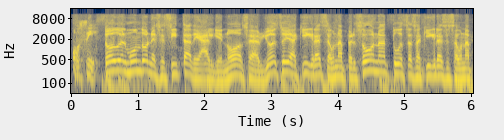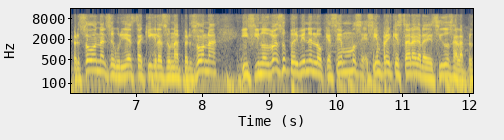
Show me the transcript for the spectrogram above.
o sí. Todo el mundo necesita de alguien, ¿no? O sea, yo estoy aquí gracias a una persona, tú estás aquí gracias a una persona, el seguridad está aquí gracias a una persona, y si nos va súper bien en lo que hacemos, siempre hay que estar agradecidos a la persona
